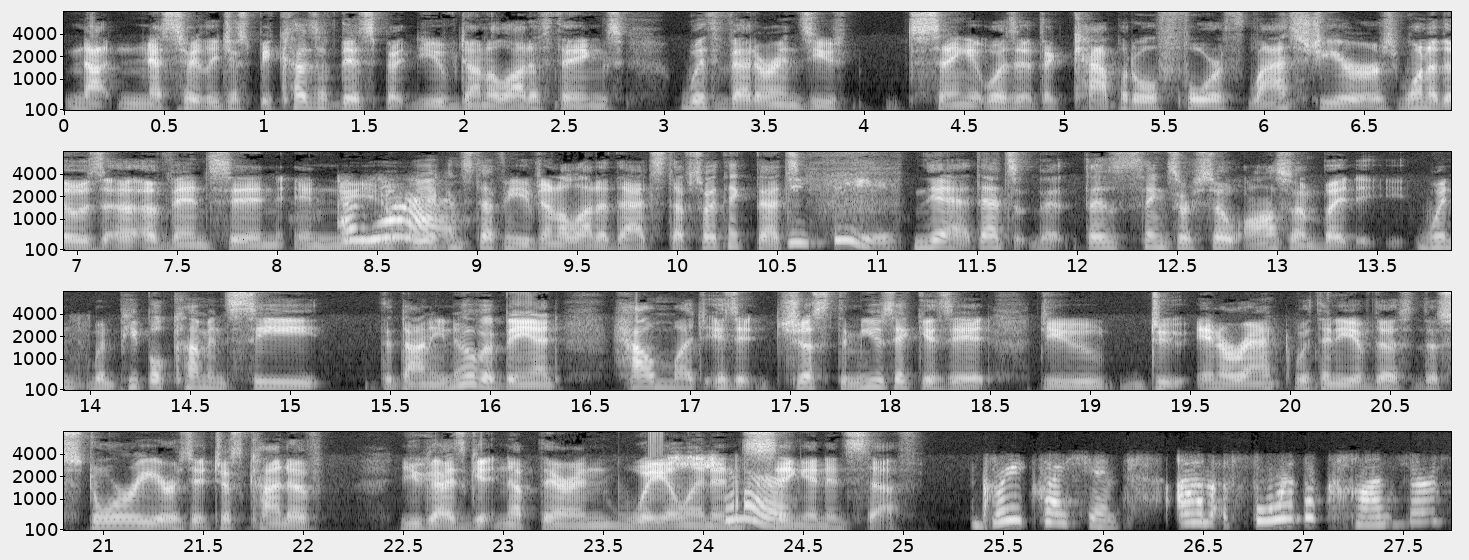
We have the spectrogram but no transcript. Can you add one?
not necessarily just because of this, but you've done a lot of things with veterans. You saying it was at the Capitol Fourth last year, or one of those uh, events in in New oh, York yeah. and stuff. And you've done a lot of that stuff. So I think that's DC. yeah, that's that, those things are so awesome. But when when people come and see the Donny Nova band, how much is it just the music? Is it do you do interact with any of the the story, or is it just kind of you guys getting up there and wailing sure. and singing and stuff? Great question. Um, for the concerts,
